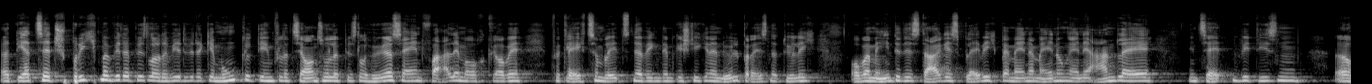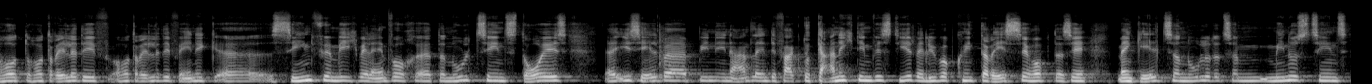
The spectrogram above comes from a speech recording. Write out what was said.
Äh, derzeit spricht man wieder ein bisschen oder wird wieder gemunkelt, die Inflation soll ein bisschen höher sein, vor allem auch, glaube ich, im Vergleich zum letzten Jahr wegen dem gestiegenen Ölpreis natürlich. Aber am Ende des Tages bleibe ich bei meiner Meinung, eine Anleihe in Zeiten wie diesen äh, hat, hat, relativ, hat relativ wenig äh, Sinn für mich, weil einfach äh, der Nullzins da ist. Äh, ich selber bin in Anleihen de facto gar nicht investiert, weil ich überhaupt kein Interesse habe, dass ich mein Geld zu Null- oder zum Minuszins äh,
